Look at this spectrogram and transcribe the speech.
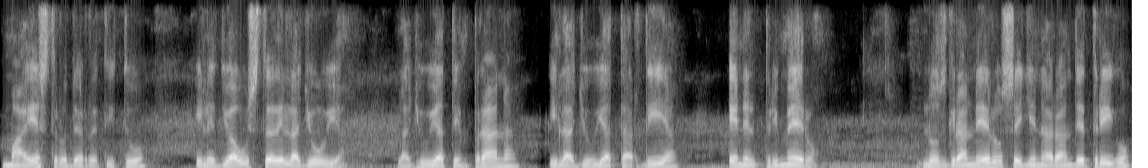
maestros de rectitud y les dio a ustedes la lluvia, la lluvia temprana y la lluvia tardía en el primero. Los graneros se llenarán de trigo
